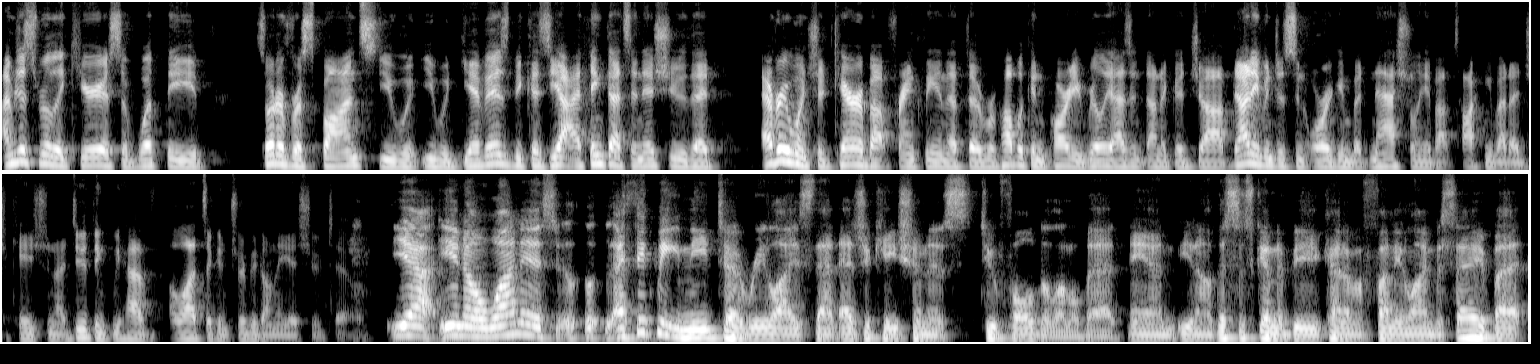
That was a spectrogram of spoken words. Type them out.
i'm just really curious of what the sort of response you would you would give is because yeah i think that's an issue that everyone should care about, frankly, and that the Republican Party really hasn't done a good job, not even just in Oregon, but nationally about talking about education. I do think we have a lot to contribute on the issue too. Yeah, you know, one is I think we need to realize that education is twofold a little bit. And, you know, this is going to be kind of a funny line to say, but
